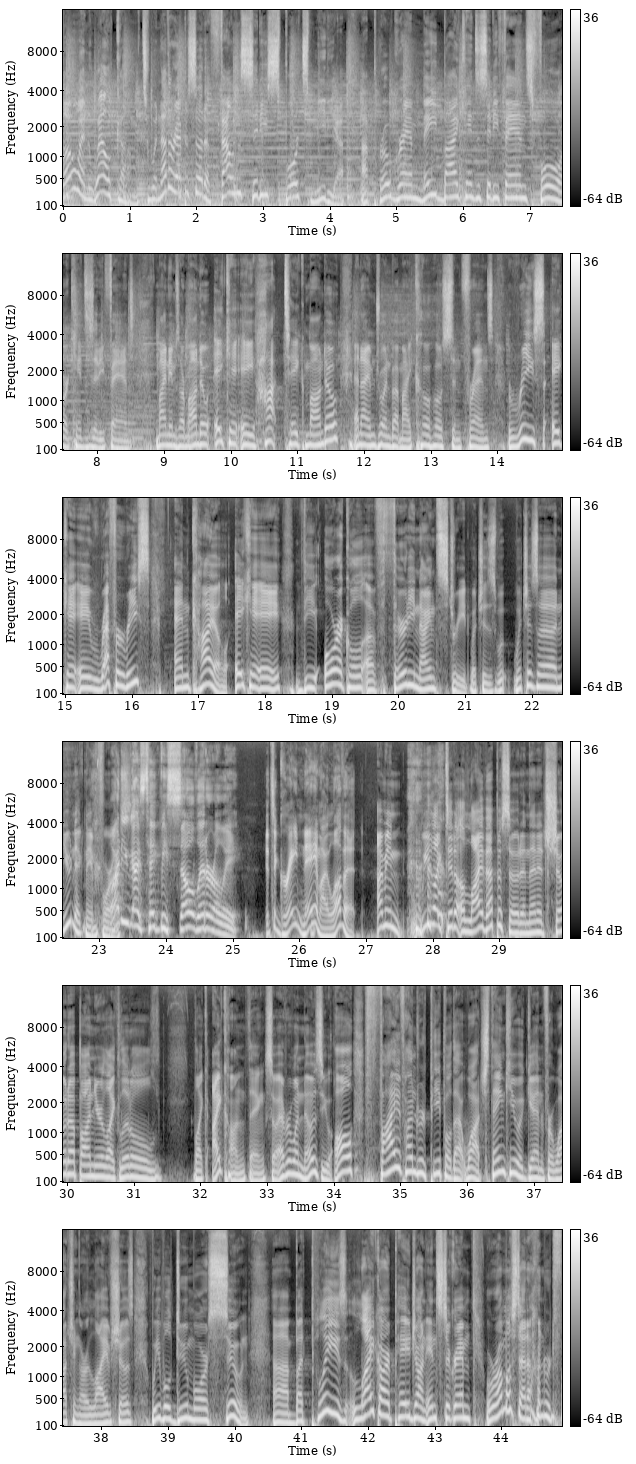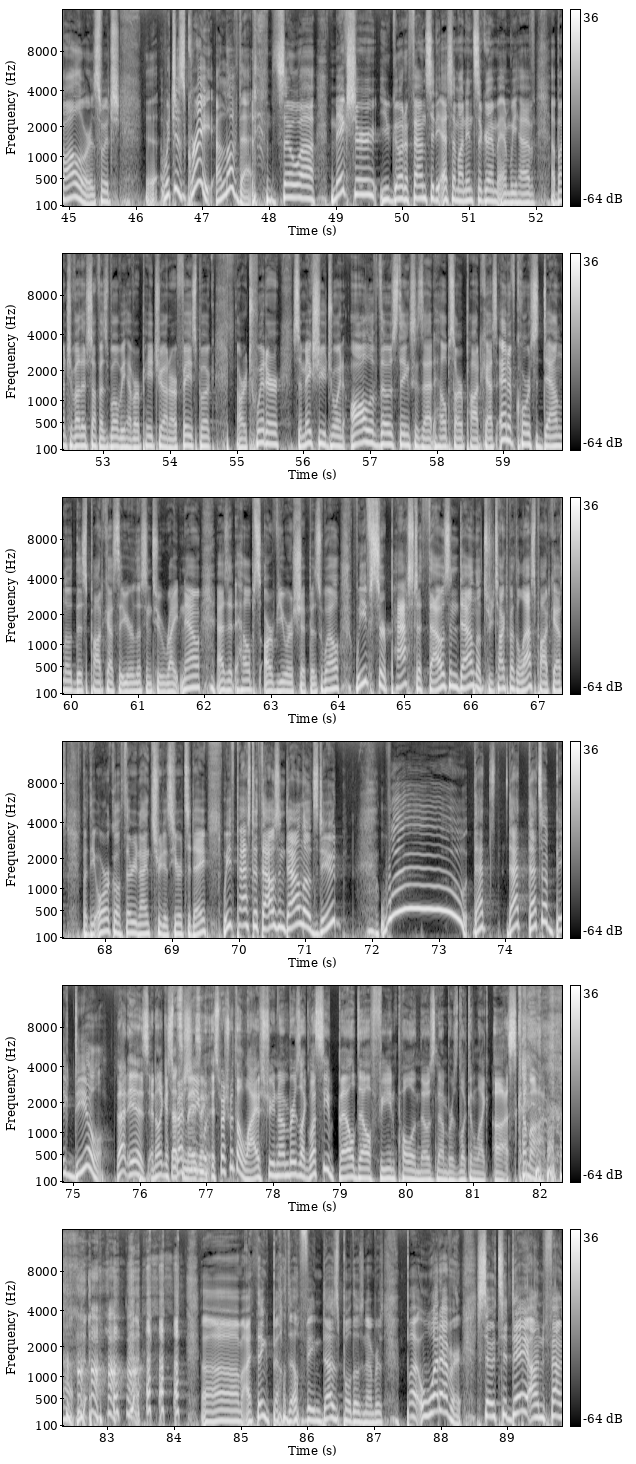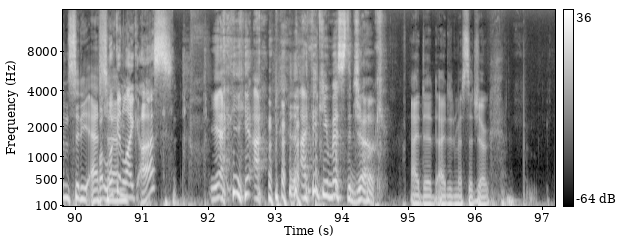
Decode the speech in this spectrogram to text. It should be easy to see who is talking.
Speaker 1: Hello and welcome to another episode of Fountain City Sports Media, a program made by Kansas City fans for Kansas City fans. My name's Armando, aka Hot Take Mondo, and I am joined by my co-hosts and friends, Reese, aka Refereese, and Kyle, aka the Oracle of 39th Street, which is which is a new nickname for
Speaker 2: Why
Speaker 1: us.
Speaker 2: Why do you guys take me so literally?
Speaker 3: It's a great name. I love it.
Speaker 1: I mean, we like did a live episode and then it showed up on your like little like icon thing. So everyone knows you. All 500 people that watch thank you again for watching our live shows. We will do more soon. Uh, but please like our page on instagram. We're almost at 100 followers which which is great. I love that. So uh, make sure you go to found city sm on instagram and we have a bunch of other stuff as well. We have our patreon our facebook our twitter. So make sure you join all of those things because that helps our podcast. And of course download this podcast that you're listening to right now as it helps our viewership as well. We've surpassed a thousand downloads. We talked about the last podcast but the oracle of 39th street is here today. We've passed a thousand downloads dude Woo! That that that's a big deal.
Speaker 3: That is, and like especially especially with the live stream numbers, like let's see Belle Delphine pulling those numbers, looking like us. Come on,
Speaker 1: Um, I think Belle Delphine does pull those numbers, but whatever. So today on Fountain City SM,
Speaker 3: but looking like us.
Speaker 2: Yeah, yeah I, I think you missed the joke.
Speaker 1: I did I did miss the joke.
